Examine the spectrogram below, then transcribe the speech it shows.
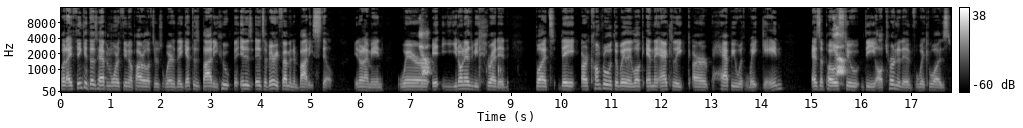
but I think it does happen more with female powerlifters where they get this body who it is it's a very feminine body still. You know what I mean? Where Yeah. it you don't have to be shredded, but they are comfortable with the way they look and they actually are happy with weight gain as opposed Yeah. to the alternative which was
